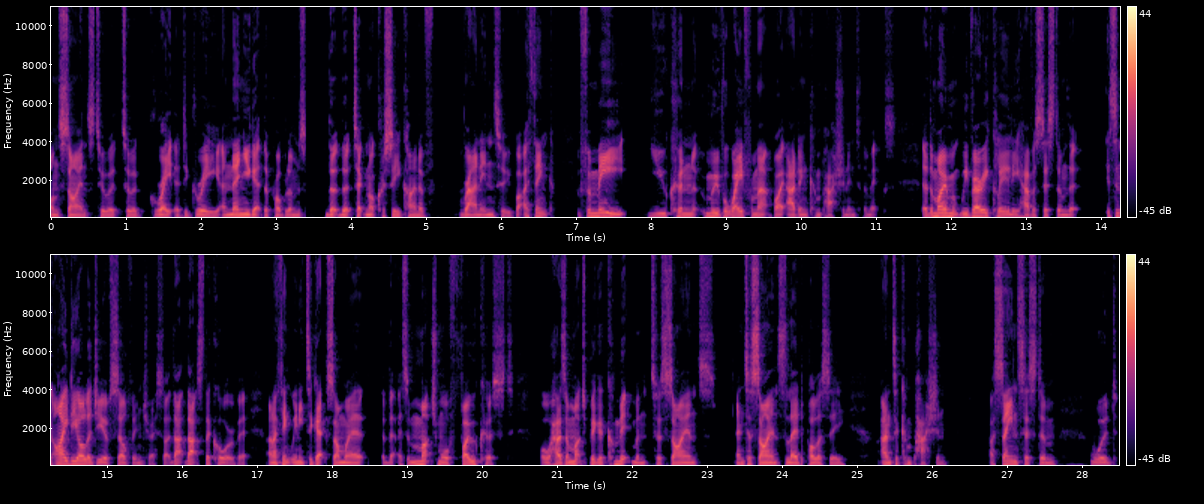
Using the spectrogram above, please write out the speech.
on science to a to a greater degree, and then you get the problems that that technocracy kind of ran into. But I think for me, you can move away from that by adding compassion into the mix. At the moment, we very clearly have a system that it's an ideology of self-interest. Like that that's the core of it. And I think we need to get somewhere that is much more focused or has a much bigger commitment to science and to science led policy and to compassion. A sane system would,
